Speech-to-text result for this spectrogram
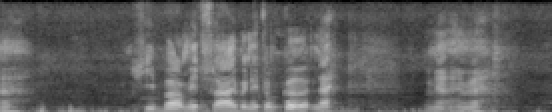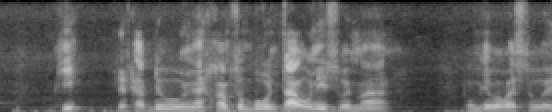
นะขี้บ้าเม็ดทรายพวกนี้ต้องเกิดนะพวกเนี้ยเห็นไหมพลิก นะครับดูนะความสมบูรณ์เตานี้สวยมาก ผมจะบอกว่าสวย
